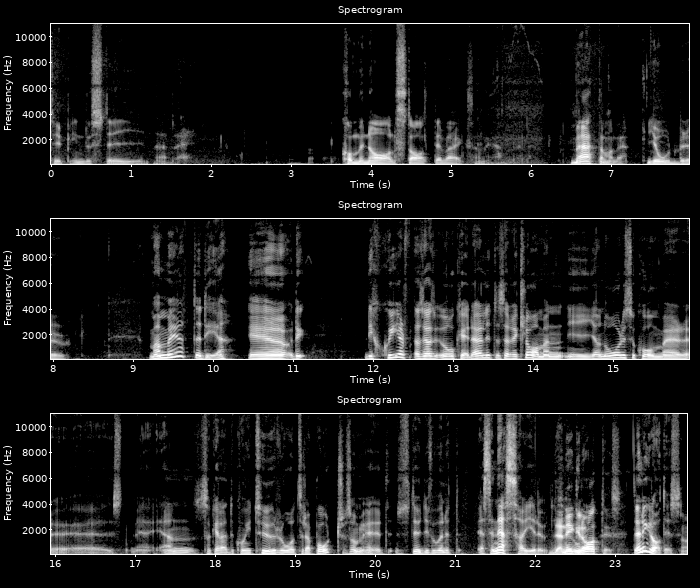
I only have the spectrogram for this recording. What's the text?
Typ industrin eller kommunal, statlig verksamhet? Mäter man det? Jordbruk? Man mäter det. Eh, det, det sker, alltså, okej, det här är lite så här reklam, men i januari så kommer eh, en så kallad konjunkturrådsrapport som Mm. ett studieförbundet SNS har gett ut. Den är gratis. Den är gratis. Ja.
